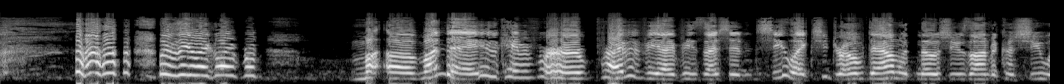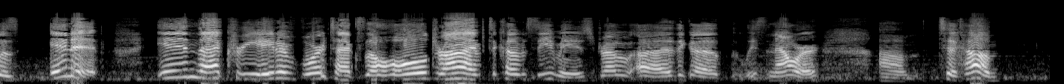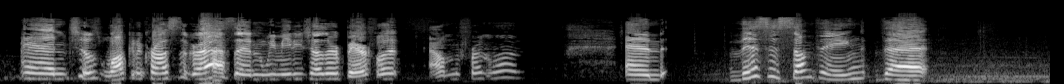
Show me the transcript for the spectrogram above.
my client from uh, Monday who came in for her private VIP session. She like she drove down with no shoes on because she was in it, in that creative vortex the whole drive to come see me. She drove, uh, I think, uh, at least an hour um, to come, and she was walking across the grass, and we meet each other barefoot out in the front lawn. And this is something that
